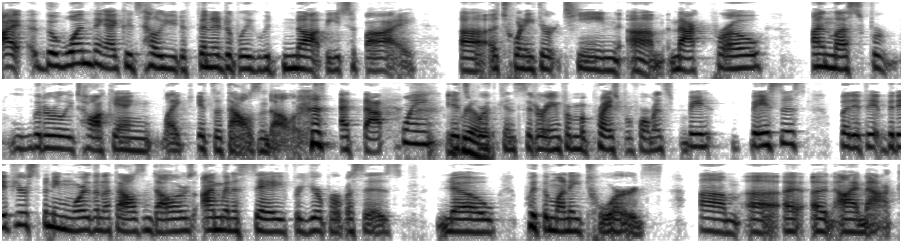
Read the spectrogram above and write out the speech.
I, the one thing I could tell you definitively would not be to buy uh, a 2013 um, Mac Pro unless we're literally talking like it's a thousand dollars. At that point, it's really? worth considering from a price performance ba- basis. But if it, but if you're spending more than a thousand dollars, I'm going to say for your purposes, no, put the money towards um, a, a, an iMac.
